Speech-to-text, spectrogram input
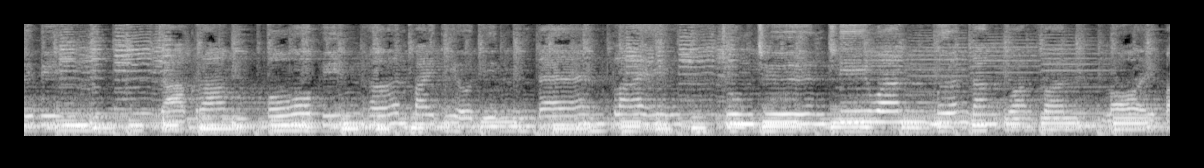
ยบิน จากรังโผพิน เหินไปเที่ยวดินแดนไกล ชุ่มชื่นชีวันเหมือนดังความฝันลอยไป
